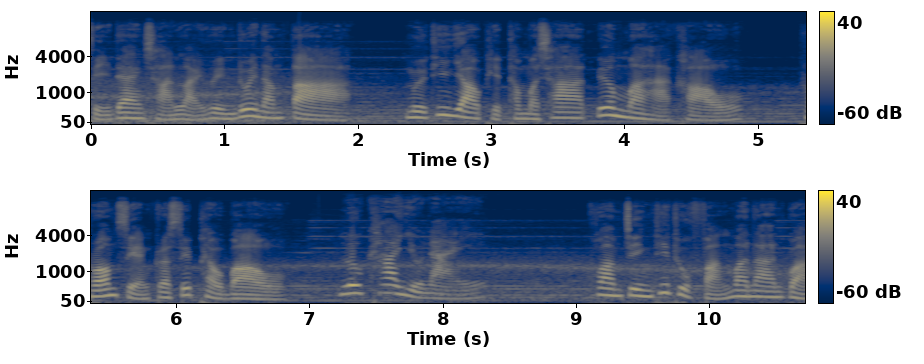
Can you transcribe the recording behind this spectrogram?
สีแดงฉานไหลรินด้วยน้ำตา มือที่ยาวผิดธรรมชาติเอื้อมมาหาเขา พร้อมเสียงกระซิบแผ่วเบา ลูกข้าอยู่ไหน ความจริงที่ถูกฝังมานานกว่า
